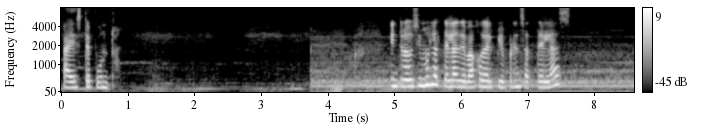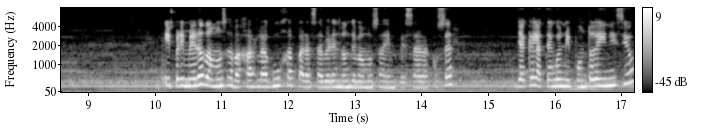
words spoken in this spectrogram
a este punto. Introducimos la tela debajo del pie prensatelas y primero vamos a bajar la aguja para saber en dónde vamos a empezar a coser. Ya que la tengo en mi punto de inicio,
